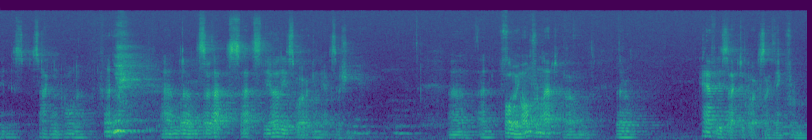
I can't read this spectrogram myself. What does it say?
in this stagnant corner. And um, so that's, that's the earliest work in the exhibition. Um, and following on from that, um, there are carefully selected works, I think, from,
